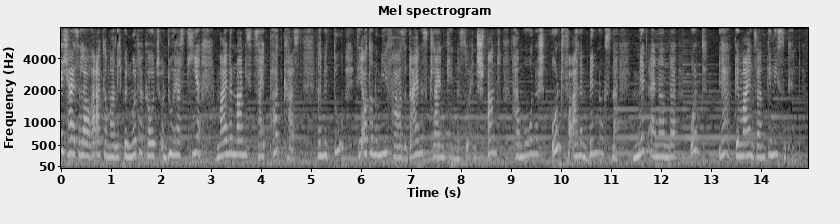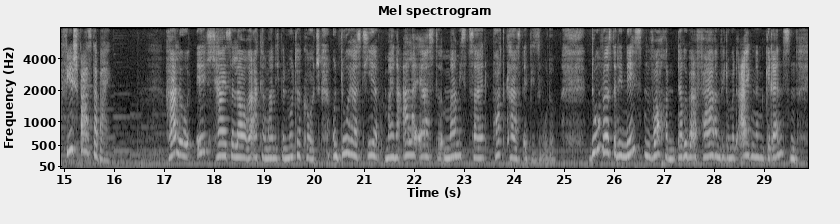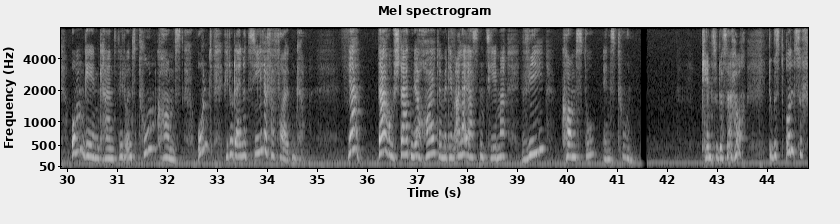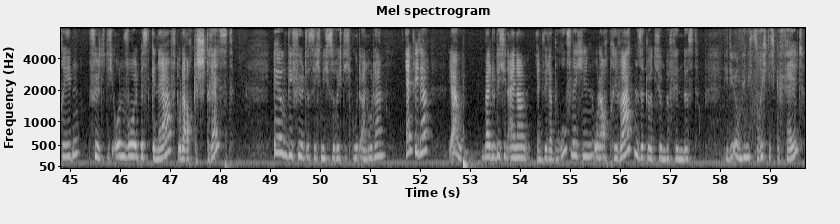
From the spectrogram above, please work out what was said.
Ich heiße Laura Ackermann, ich bin Muttercoach und du hörst hier meinen Mamis Zeit Podcast, damit du die Autonomiephase deines kleinen Kindes so entspannt, harmonisch und vor allem bindungsnah miteinander und ja, gemeinsam genießen könnt. Viel Spaß dabei! Hallo, ich heiße Laura Ackermann, ich bin Muttercoach und du hörst hier meine allererste Mamis Zeit Podcast-Episode. Du wirst in den nächsten Wochen darüber erfahren, wie du mit eigenen Grenzen umgehen kannst, wie du ins Tun kommst und wie du deine Ziele verfolgen kannst. Ja, darum starten wir heute mit dem allerersten Thema, wie kommst du ins Tun? Kennst du das auch? Du bist unzufrieden, fühlst dich unwohl, bist genervt oder auch gestresst. Irgendwie fühlt es sich nicht so richtig gut an, oder? Entweder, ja, weil du dich in einer entweder beruflichen oder auch privaten Situation befindest, die dir irgendwie nicht so richtig gefällt.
